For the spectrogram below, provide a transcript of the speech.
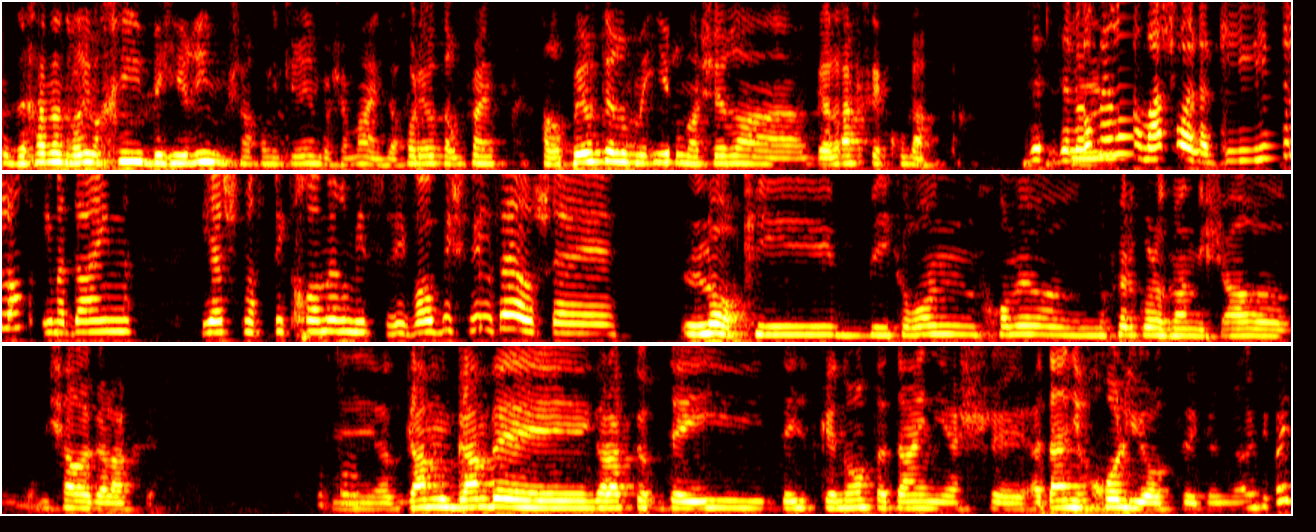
זה אחד מהדברים הכי בהירים שאנחנו מכירים בשמיים, זה יכול להיות הרבה פעמים הרבה יותר מהיר מאשר הגלקסיה כולה. זה זה לא אומר לנו משהו על הגיל שלו? אם עדיין יש מספיק חומר מסביבו בשביל זה, או ש... לא, כי בעיקרון חומר נופל כל הזמן משאר, משאר הגלקסיה. אה, אז גם, גם בגלקסיות די, די זקנות עדיין יש, אה, עדיין יכול להיות אה, גלקטי פעיל,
